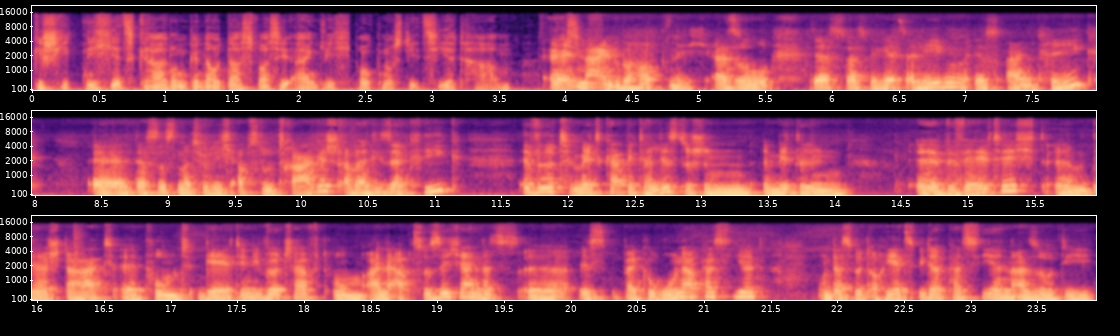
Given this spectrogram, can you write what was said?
Geschieht nicht jetzt gerade genau das, was Sie eigentlich prognostiziert haben? Äh, nein, überhaupt nicht. Also das, was wir jetzt erleben, ist ein Krieg. Äh, das ist natürlich absolut tragisch, aber dieser Krieg wird mit kapitalistischen Mitteln äh, bewältigt. Ähm, der Staat äh, pumpt Geld in die Wirtschaft, um alle abzusichern. Das äh, ist bei Corona passiert und das wird auch jetzt wieder passieren. Also die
